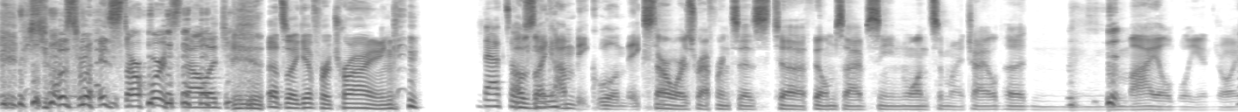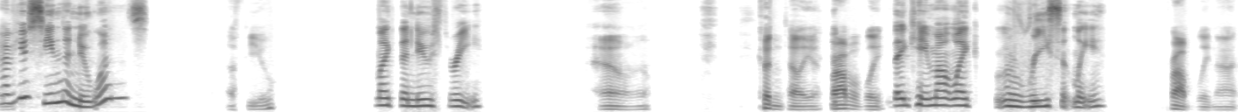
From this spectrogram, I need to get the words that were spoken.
Shows my Star Wars knowledge. That's what I get for trying. That's okay. I was like, I'm be cool and make Star Wars references to films I've seen once in my childhood and mildly enjoyed. Have you seen the new ones? a few? Like the new three? I don't know. Couldn't tell you. Probably. They came out like recently. Probably not.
